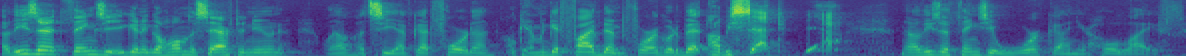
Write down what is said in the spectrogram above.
Now, these aren't things that you're going to go home this afternoon. Well, let's see, I've got four done. Okay, I'm going to get five done before I go to bed. I'll be set. Yeah. No, these are things you work on your whole life.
